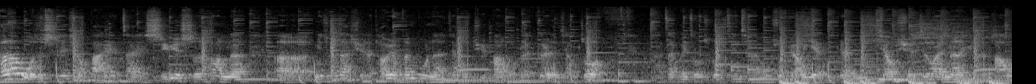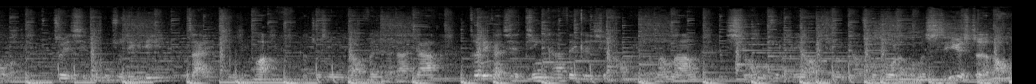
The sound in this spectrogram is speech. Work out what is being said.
Hello，我是时间小白。在十一月十二号呢，呃，民族大学的桃园分部呢将举办我的个人讲座。啊、在会中除了精彩的魔术表演跟教学之外呢，也会把我最新的魔术 DVD 再进行化。那最近要分享给大家，特别感谢金咖啡跟一些好朋友的帮忙。喜欢魔术的朋友千万不要错过了，我们十一月十二号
